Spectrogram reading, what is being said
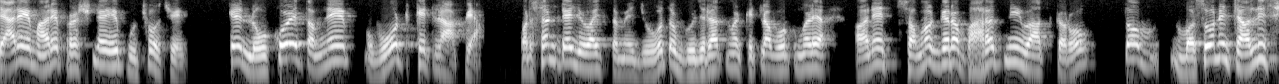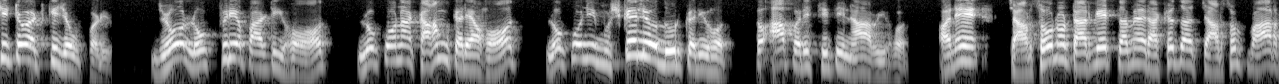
ત્યારે મારે પ્રશ્ન એ પૂછો છે કે લોકોએ તમને વોટ કેટલા આપ્યા? પર્સન્ટેજ વાઇઝ તમે જુઓ તો ગુજરાતમાં કેટલા વોટ મળ્યા? અને સમગ્ર ભારતની વાત કરો તો બસો ને ચાલીસ સીટો અટકી જવું પડ્યું. જો લોકપ્રિય પાર્ટી હોત, લોકોના કામ કર્યા હોત, લોકોની મુશ્કેલીઓ દૂર કરી હોત, તો આ પરિસ્થિતિ ના આવી હોત. અને ચારસો નો ટાર્ગેટ તમે રાખ્યો તો ચારસો પાર,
